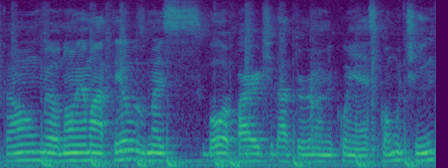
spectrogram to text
Então, meu nome é Matheus, mas boa parte da turma me conhece como Tim,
